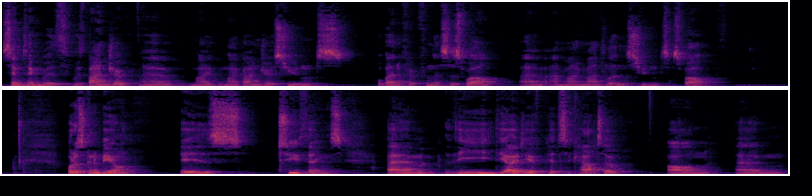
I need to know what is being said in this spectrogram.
same thing with with banjo. Uh, my my banjo students will benefit from this as well, um, and my mandolin students as well. What it's going to be on is two things. Um, the the idea of pizzicato on um,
